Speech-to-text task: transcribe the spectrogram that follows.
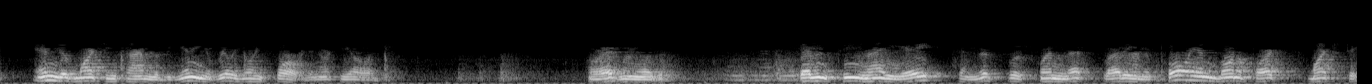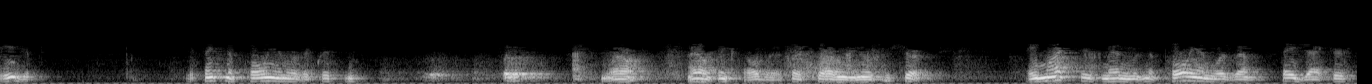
uh, end of marching time, the beginning of really going forward in archaeology? All right, when was it? 1798, and this was when that bloody Napoleon Bonaparte marched to Egypt. Do You think Napoleon was a Christian? Well, I don't think so, but of course God only know for sure. He marched his men Napoleon was a stage actor,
